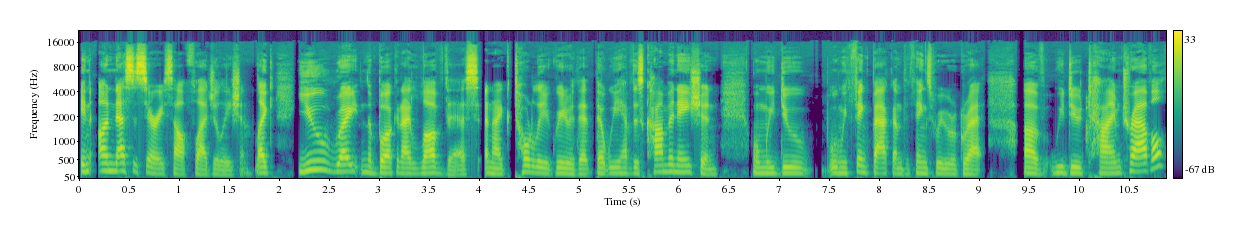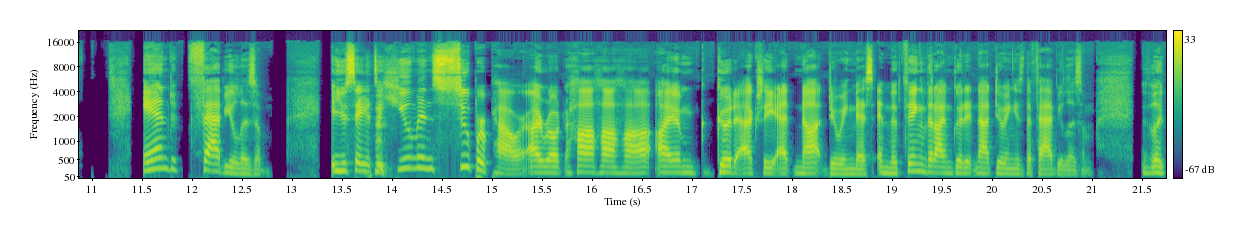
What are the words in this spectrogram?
in unnecessary self-flagellation like you write in the book and i love this and i totally agree with it that we have this combination when we do when we think back on the things we regret of we do time travel and fabulism. You say it's a human superpower. I wrote, ha ha ha, I am good actually at not doing this. And the thing that I'm good at not doing is the fabulism. Like,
